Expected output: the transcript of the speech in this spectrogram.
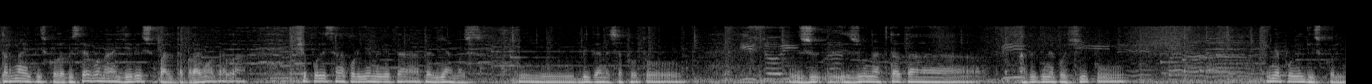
Περνάει δύσκολα. Πιστεύω να γυρίσουν πάλι τα πράγματα, αλλά πιο πολύ στεναχωριέμαι για τα παιδιά μας που μπήκαν σε αυτό το. ζουν αυτά τα... αυτή την εποχή που είναι πολύ δύσκολη.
